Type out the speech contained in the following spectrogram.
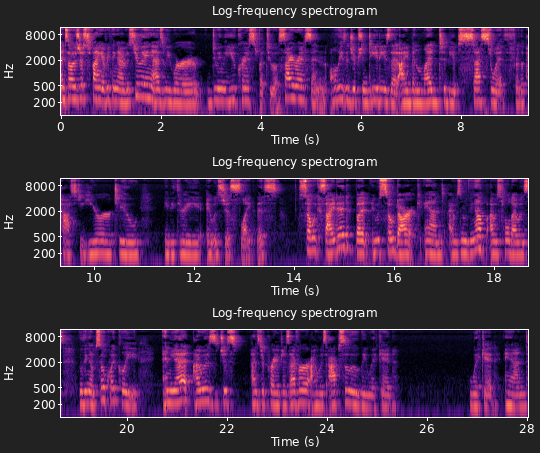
And so I was justifying everything I was doing as we were doing the Eucharist, but to Osiris and all these Egyptian deities that I had been led to be obsessed with for the past year or two, maybe three. It was just like this, so excited, but it was so dark and I was moving up. I was told I was moving up so quickly. And yet I was just as depraved as ever. I was absolutely wicked, wicked. And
